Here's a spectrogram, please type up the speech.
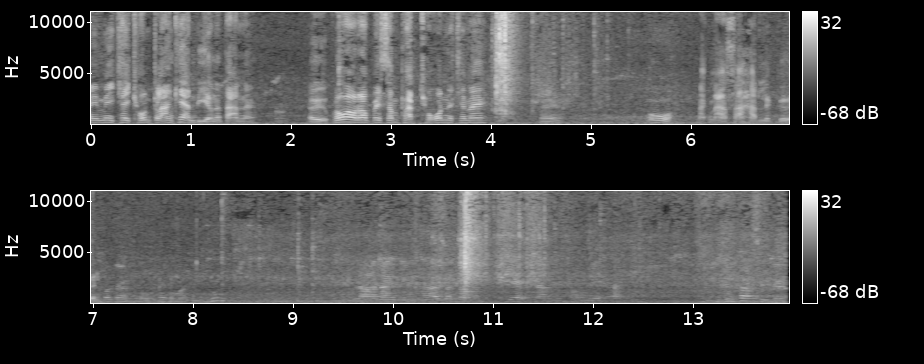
ไม่ไม่ใช่ช้อนกลางแค่อันเดียวนะตาลนะเออเพราะว่าเราไปสัมผัสช้อนนะใช่ไหมเออโอ้หนักหนาสาหัสเหลือเกิน เรานั่งกินข้าวก็ต้องแยกกัน2เมตรครับห้าสิบเลย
